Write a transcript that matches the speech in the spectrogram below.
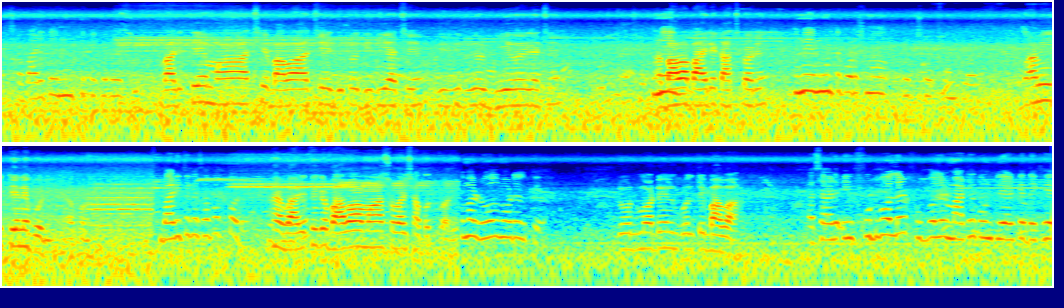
আচ্ছা বাড়িতে এই মুহূর্তে কে কে রয়েছে? বাড়িতে মা আছে বাবা আছে দুটো দিদি আছে দিদি দুটোর বিয়ে হয়ে গেছে। আচ্ছা, আর বাবা বাইরে কাজ করে। তুমি এই মুহূর্তে পড়াশোনা করছ কোন ক্লাস? আমি টেনে পড়ি এখন। বাড়ি থেকে সাপোর্ট করে? হ্যাঁ বাড়ি থেকে বাবা মা সবাই সাপোর্ট করে। তোমার রোল মডেল কে? রোড মডেল বলতে বাবা। আচ্ছা আর এই ফুটবলের ফুটবলের মাঠে কোন প্লেয়ারকে দেখে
